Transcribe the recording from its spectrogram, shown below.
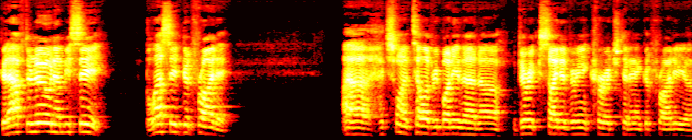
Good afternoon, MBC. Blessed Good Friday. Uh, I just want to tell everybody that uh, I'm very excited, very encouraged today on Good Friday. Uh,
